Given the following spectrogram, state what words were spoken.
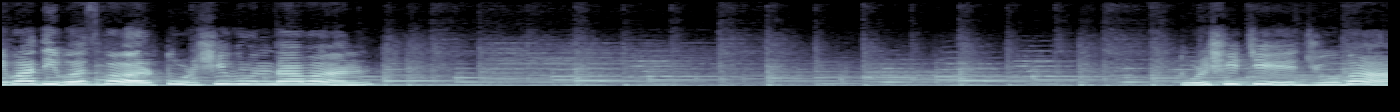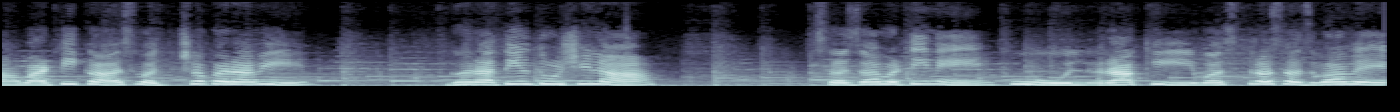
किंवा दिवसभर तुळशी वृंदावन तुळशीची जुभा वाटिका स्वच्छ करावी. घरातील तुळशीला सजावटीने फूल राखी वस्त्र सजवावे.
